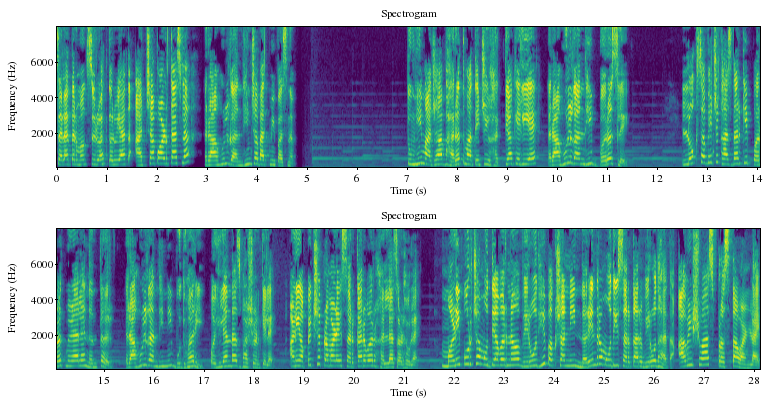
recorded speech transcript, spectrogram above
चला तर मग सुरुवात करूयात आजच्या पॉडकास्टला राहुल गांधींच्या बातमीपासनं. तुम्ही माझ्या भारत मातेची हत्या केली आहे राहुल गांधी बरसले. लोकसभेची खासदारकी परत मिळाल्यानंतर राहुल गांधींनी बुधवारी पहिल्यांदाच भाषण केलंय आणि अपेक्षेप्रमाणे सरकारवर हल्ला चढवलाय. मणिपूरच्या मुद्द्यावरनं विरोधी पक्षांनी नरेंद्र मोदी सरकार विरोधात अविश्वास प्रस्ताव आणलाय.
